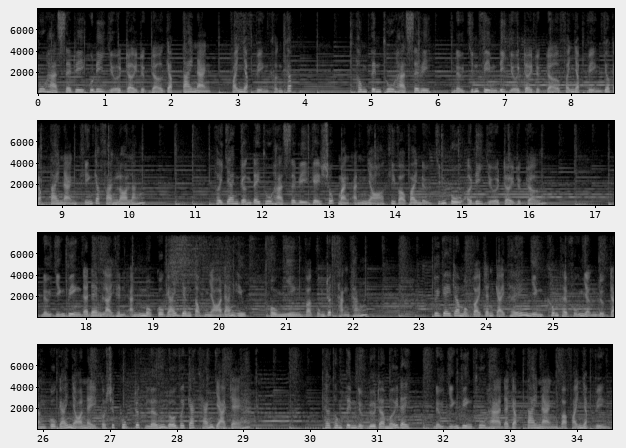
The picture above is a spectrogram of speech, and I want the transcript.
Thu Hà series của Đi giữa trời rực rỡ gặp tai nạn, phải nhập viện khẩn cấp. Thông tin Thu Hà series, nữ chính phim Đi giữa trời rực rỡ phải nhập viện do gặp tai nạn khiến các fan lo lắng. Thời gian gần đây Thu Hà series gây sốt màn ảnh nhỏ khi vào vai nữ chính Pu ở Đi giữa trời rực rỡ. Nữ diễn viên đã đem lại hình ảnh một cô gái dân tộc nhỏ đáng yêu, hồn nhiên và cũng rất thẳng thắn. Tuy gây ra một vài tranh cãi thế nhưng không thể phủ nhận được rằng cô gái nhỏ này có sức hút rất lớn đối với các khán giả trẻ. Theo thông tin được đưa ra mới đây, nữ diễn viên Thu Hà đã gặp tai nạn và phải nhập viện.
